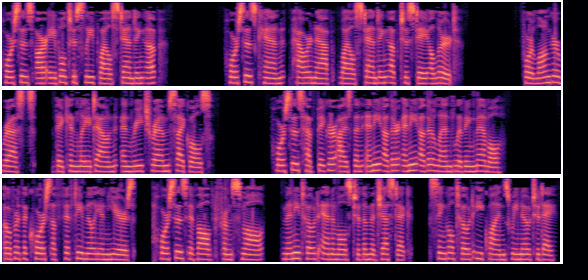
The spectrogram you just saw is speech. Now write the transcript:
Horses are able to sleep while standing up. Horses can power nap while standing up to stay alert. For longer rests, they can lay down and reach REM cycles. Horses have bigger eyes than any other any other land-living mammal. Over the course of 50 million years, horses evolved from small, many-toed animals to the majestic, single-toed equines we know today.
